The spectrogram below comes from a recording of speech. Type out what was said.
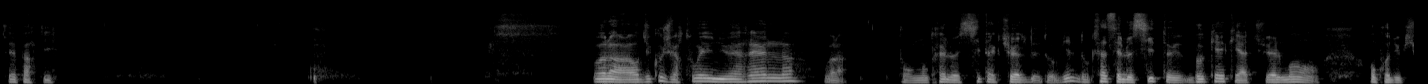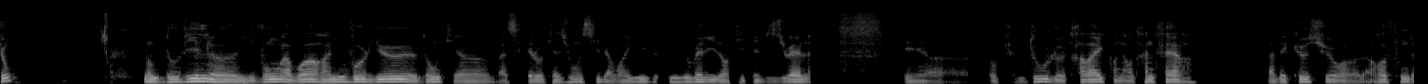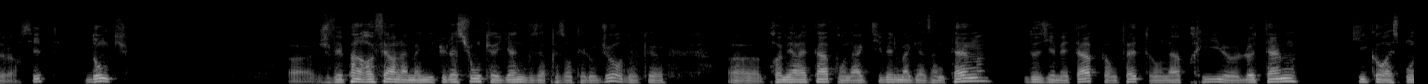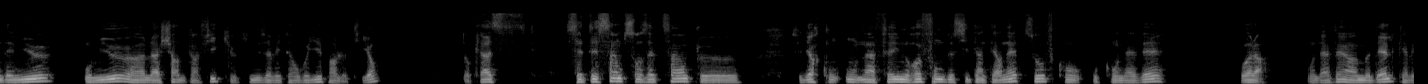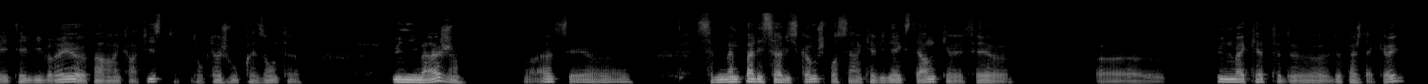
C'est parti. Voilà, alors du coup, je vais retrouver une URL voilà, pour montrer le site actuel de Deauville. Donc ça, c'est le site Bokeh qui est actuellement en, production. Donc Deauville, ils vont avoir un nouveau lieu, donc bah, c'était l'occasion aussi d'avoir une, nouvelle identité visuelle. Et donc d'où le travail qu'on est en train de faire avec eux sur la refonte de leur site. Donc, je ne vais pas refaire la manipulation que Yann vous a présentée l'autre jour. Donc, première étape, on a activé le magasin de. Deuxième étape, en fait, on a pris le thème qui correspondait mieux au mieux à la charte graphique qui nous avait été envoyée par le client. Donc là, c'était simple sans être simple. C'est-à-dire qu'on a fait une refonte de site internet, sauf qu'on avait, voilà, on avait un modèle qui avait été livré par un graphiste. Donc là, je vous présente une image. Voilà, c'est même pas les services com, je pense c'est un cabinet externe qui avait fait une maquette de, page d'accueil.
